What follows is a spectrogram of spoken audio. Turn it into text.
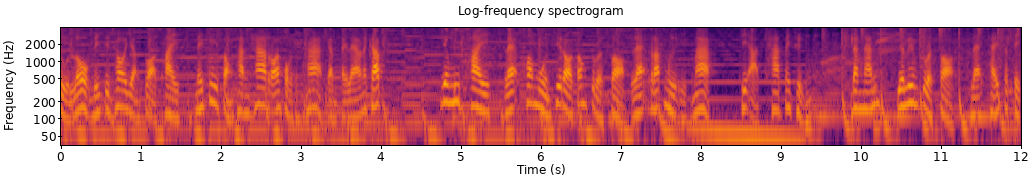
สู่โลกดิจิทัลอย่างปลอดภัยในปี 2565 กันไปแล้วนะครับยังมีภัยและข้อมูลที่เราต้องตรวจสอบและรับมืออีกมาก ที่อาจคาดไม่ถึง ดังนั้นอย่าลืมตรวจสอบและใช้สติ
